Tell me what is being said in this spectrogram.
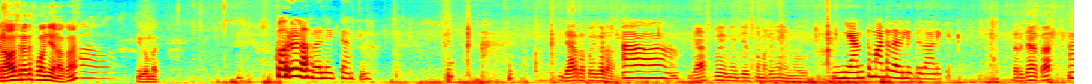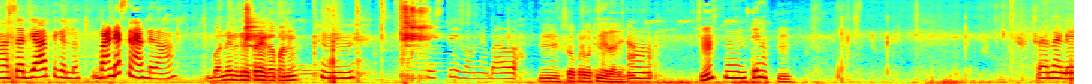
నేను అవసరం అయితే ఫోన్ చేయ నాకు ఆ? ఇగో మరి. జాగ్రత్త పోయి కదా ఆ, గ్యాస్ పోయి మేము చేసుకోమంటే నువ్వు ఎంత మంట తగిలిద్ది దానికి? సరే జాగ్రత్త. ఆ, సరే జాగ్రత్తగా వెళ్ళు. బండి వేసుకుని వెళ్ళలేదా బండి ఎందుకు ఇక్కడే పని? క్రిస్పీగా ఉన్నాయి బాగా. సూపర్గా వచ్చినాయి రాజీ. అవును. తిను. సరేనండి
